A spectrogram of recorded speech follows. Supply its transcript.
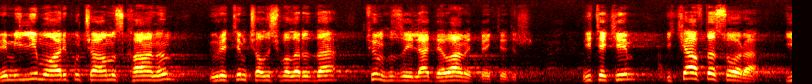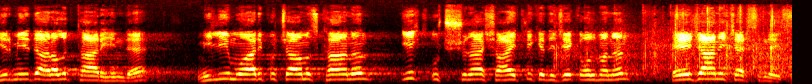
ve milli muharip uçağımız Kaan'ın üretim çalışmaları da tüm hızıyla devam etmektedir. Nitekim iki hafta sonra 27 Aralık tarihinde milli muharip uçağımız Kaan'ın ilk uçuşuna şahitlik edecek olmanın heyecanı içerisindeyiz.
